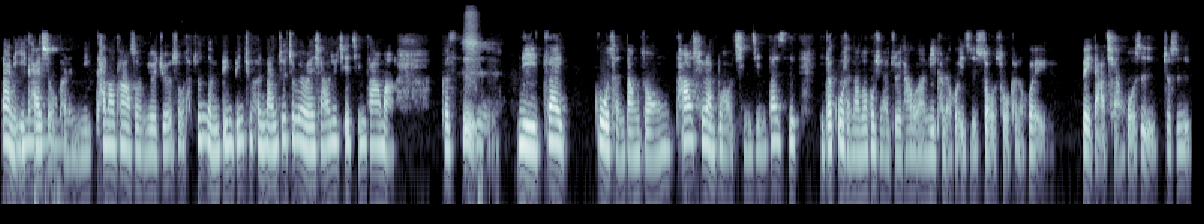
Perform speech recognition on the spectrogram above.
那你一开始可能你看到他的时候，你就会觉得说，他就冷冰冰，就很难追，就没有人想要去接近他嘛。可是你在过程当中，他虽然不好亲近，但是你在过程当中或许在追他，你可能会一直受挫，可能会被打枪，或是就是。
